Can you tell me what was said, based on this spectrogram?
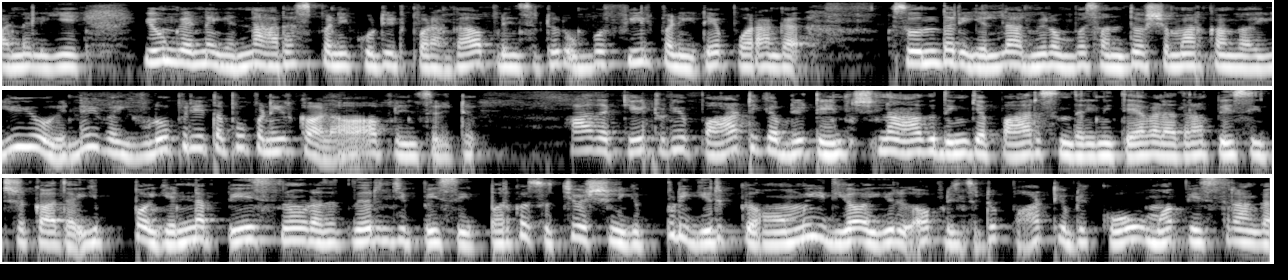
பண்ணலையே. இவங்க என்ன என்ன அரெஸ்ட் பண்ணி கூட்டிகிட்டு போகிறாங்க அப்படின்னு சொல்லிட்டு ரொம்ப ஃபீல் பண்ணிகிட்டே போகிறாங்க சுந்தர் எல்லாருமே ரொம்ப சந்தோஷமாக இருக்காங்க. ஐயோ என்ன இவ இவ்வளோ பெரிய தப்பு பண்ணியிருக்காளா அப்படின்னு சொல்லிட்டு. அதை கேட்டோடனே பாட்டிக்கு அப்படியே டென்ஷன் ஆகுது. இங்கே பாரு சுந்தரி நீ தேவையில்லாதெல்லாம் பேசிகிட்டு இருக்காத. இப்போ என்ன பேசணும் அதை தெரிஞ்சு பேசி. இப்போ இருக்க சுச்சுவேஷன் எப்படி இருக்குது அமைதியாக இரு அப்படின்னு சொல்லிட்டு பாட்டி அப்படியே கோவமாக பேசுகிறாங்க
